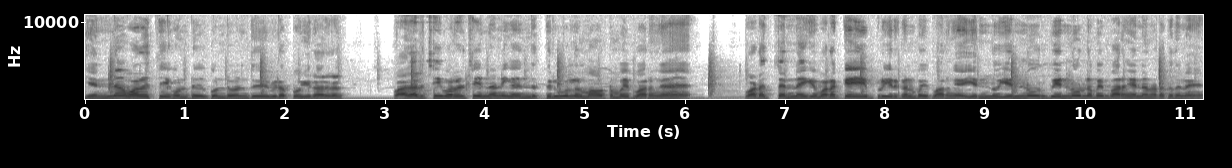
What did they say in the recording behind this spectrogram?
என்ன வளர்ச்சியை கொண்டு கொண்டு வந்து விடப் போகிறார்கள்? வளர்ச்சி வளர்ச்சின்னா நீங்கள் இந்த திருவள்ளூர் மாவட்டம் போய் பாருங்கள் வட சென்னைக்கு வடக்கே எப்படி இருக்குன்னு போய் பாருங்கள் எண்ணூர் எண்ணூர் எண்ணூரில் போய் பாருங்கள் என்ன நடக்குதுன்னு.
